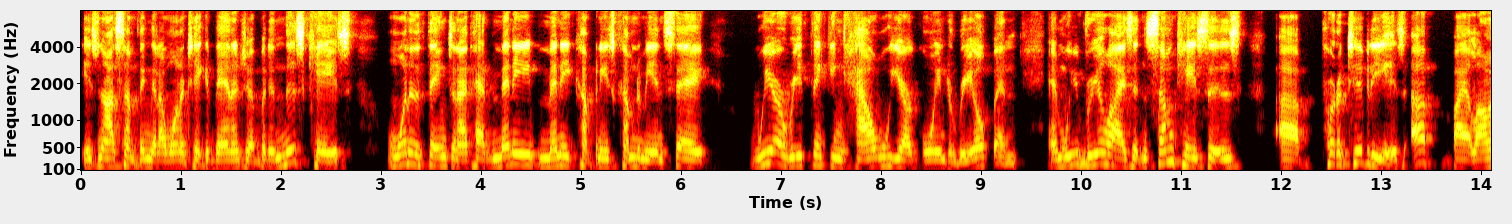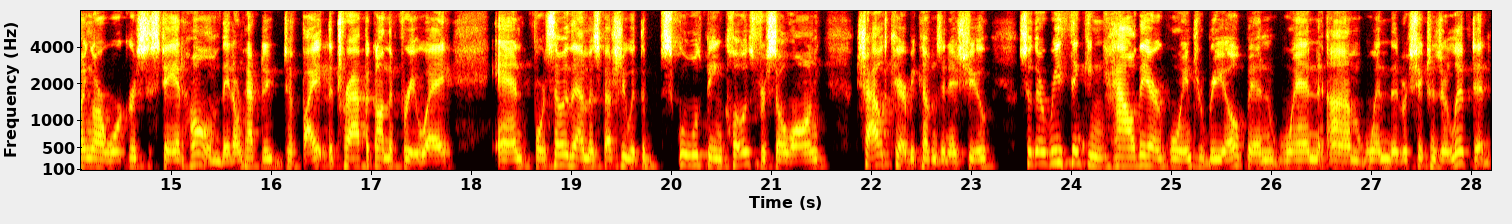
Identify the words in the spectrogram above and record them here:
is not something that I want to take advantage of. But in this case, one of the things, and I've had many, many companies come to me and say, we are rethinking how we are going to reopen. And we've realized that in some cases, uh, productivity is up by allowing our workers to stay at home. They don't have to, to fight the traffic on the freeway. And for some of them, especially with the schools being closed for so long, childcare becomes an issue. So they're rethinking how they are going to reopen when um, when the restrictions are lifted.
